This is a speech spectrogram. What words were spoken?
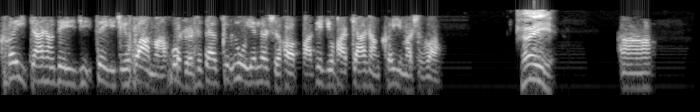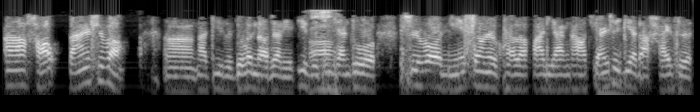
可以加上这一句这一句话吗？或者是在录音的时候把这句话加上，可以吗？师傅？可以。啊啊，好，感恩师傅。嗯，那弟子就问到这里。弟子今天祝师傅您生日快乐，法体安康，全世界的孩子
